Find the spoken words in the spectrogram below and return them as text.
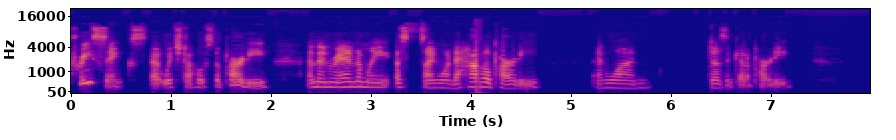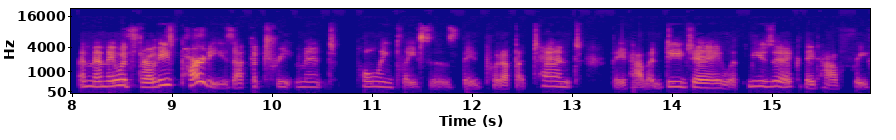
precincts at which to host a party and then randomly assign one to have a party and one doesn't get a party. And then they would throw these parties at the treatment polling places. They'd put up a tent, they'd have a DJ with music, they'd have free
